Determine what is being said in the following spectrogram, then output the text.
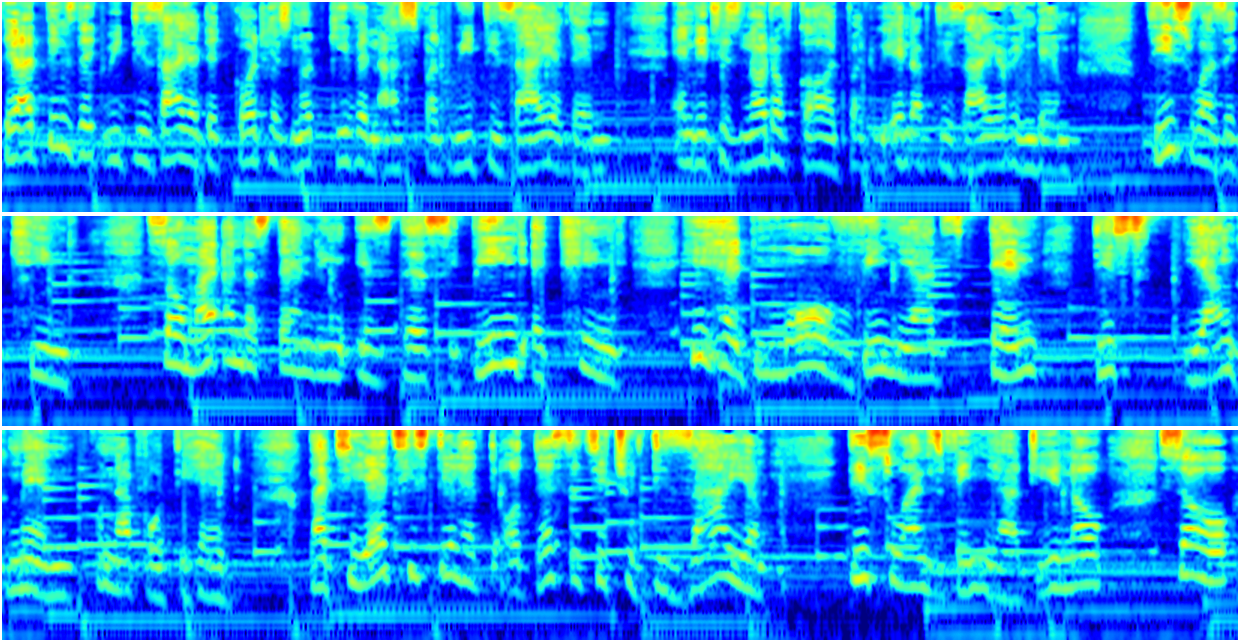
There are things that we desire that God has not given us, but we desire them. And it is not of God, but we end up desiring them. This was a king. So, my understanding is this being a king, he had more vineyards than this young man Naboth had. But yet, he still had the audacity to desire this one's vineyard, you know. So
